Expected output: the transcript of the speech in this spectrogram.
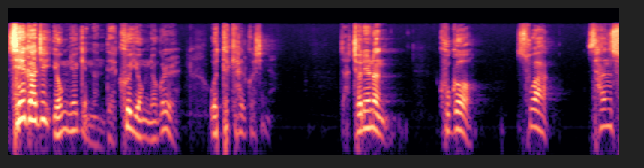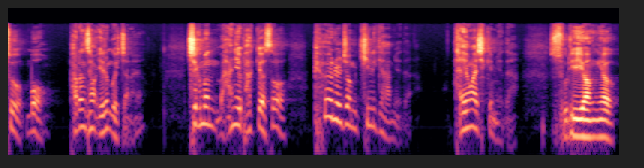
세 가지 영역이 있는데 그 영역을 어떻게 할 것이냐? 자, 전에는 국어, 수학, 산수, 뭐 발언상 이런 거 있잖아요. 지금은 많이 바뀌어서 표현을 좀 길게 합니다. 다양화시킵니다. 수리 영역,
